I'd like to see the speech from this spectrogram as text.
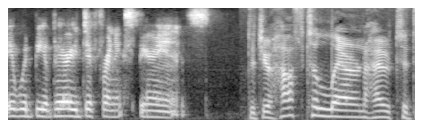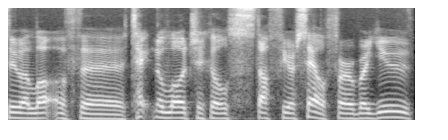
It would be a very different experience. Did you have to learn how to do a lot of the technological stuff yourself, or were you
